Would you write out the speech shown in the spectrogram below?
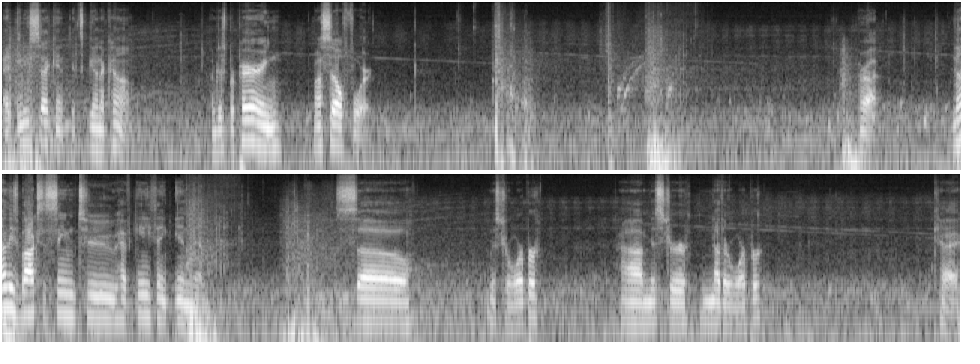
At any second, it's going to come. I'm just preparing myself for it. Alright. None of these boxes seem to have anything in them. So, Mr. Warper. Uh, Mr. Another Warper. Okay.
